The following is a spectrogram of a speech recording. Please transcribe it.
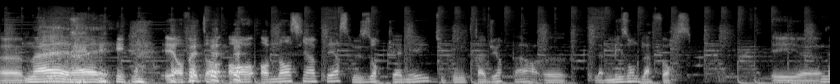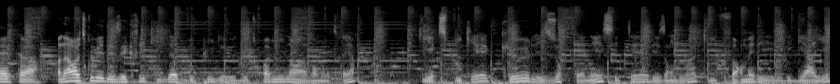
Euh, Ouais, ouais. et en fait, en, en- en ancien perse, le Zourkane, tu peux le traduire par euh, la maison de la force. Et euh, on a retrouvé des écrits qui datent de plus de, de 3000 ans avant notre ère, qui expliquaient que les Zourkanais, c'était des endroits qui formaient des, guerriers.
